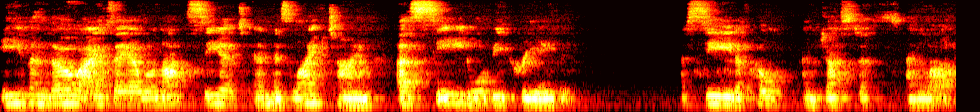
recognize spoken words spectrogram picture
Even though Isaiah will not see it in his lifetime, a seed will be created a seed of hope and justice and love.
